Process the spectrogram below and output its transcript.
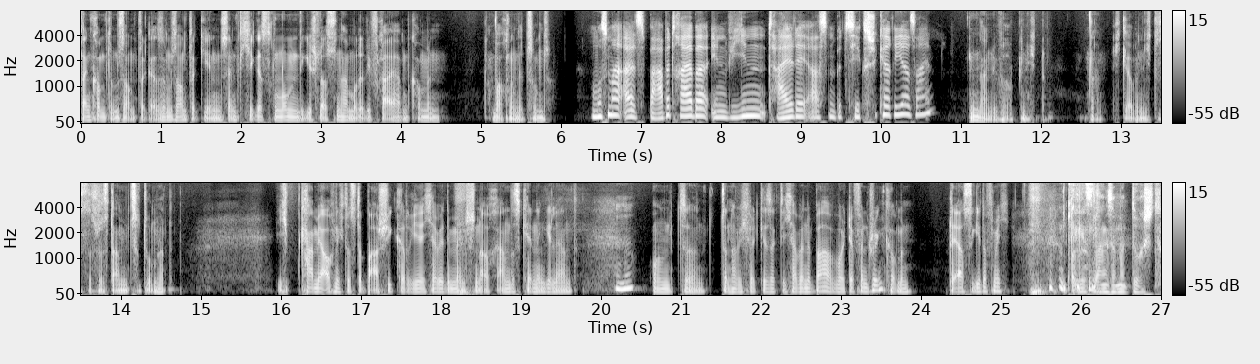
dann kommt am Sonntag. Also am Sonntag gehen sämtliche Gastronomen, die geschlossen haben oder die frei haben, kommen am Wochenende zu uns. Muss man als Barbetreiber in Wien Teil der ersten Bezirksschickeria sein? Nein, überhaupt nicht. Nein, ich glaube nicht, dass das was damit zu tun hat. Ich kam ja auch nicht aus der Barschickeria, ich habe ja die Menschen auch anders kennengelernt. Mhm. Und äh, dann habe ich halt gesagt, ich habe eine Bar, wollt ihr auf einen Drink kommen? Der erste geht auf mich. Ich kriege jetzt langsam einen Durst.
